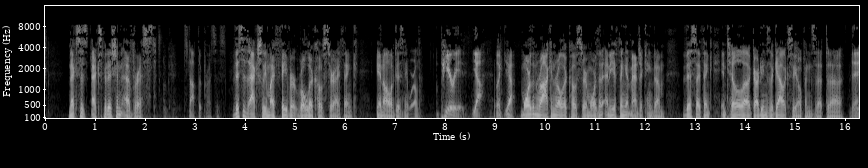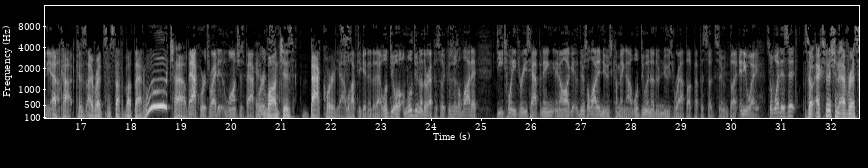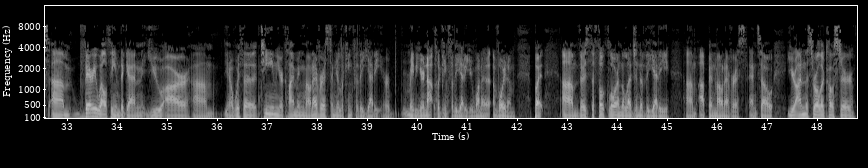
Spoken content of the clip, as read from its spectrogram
Next is Expedition Everest. Okay, stop the presses. This is actually my favorite roller coaster, I think, in all of Disney World. Period. Yeah. Like, yeah, more than Rock and Roller Coaster, more than anything at Magic Kingdom. This, I think, until uh, Guardians of the Galaxy opens at uh, Then yeah. Epcot, because I read some stuff about that. Woo, child! Backwards, right? It launches It backwards. launches backwards. Yeah, we'll have to get into that. We'll do we'll do another episode because there's a lot of D23s happening in August. There's a lot of news coming out. We'll do another news wrap up episode soon. But anyway, so what is it? So Expedition Everest, um, very well themed again. You are, um, you know, with a team, you're climbing Mount Everest and you're looking for the Yeti, or maybe you're not looking for the Yeti, you want to avoid them. But, um, there's the folklore and the legend of the Yeti, um, up in Mount Everest. And so you're on this roller coaster.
